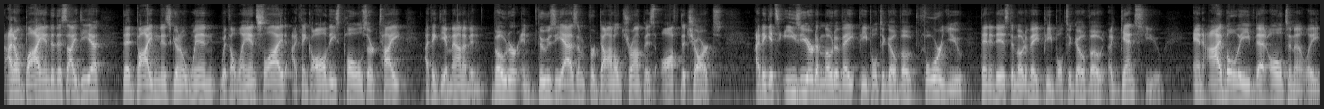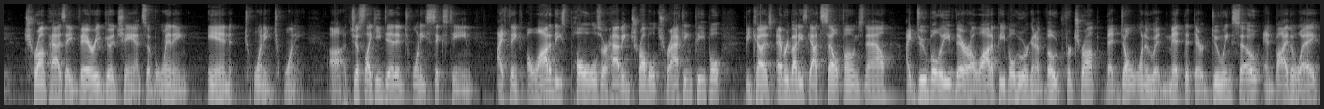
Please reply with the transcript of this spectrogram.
I don't buy into this idea that Biden is going to win with a landslide. I think all these polls are tight. I think the amount of voter enthusiasm for Donald Trump is off the charts. I think it's easier to motivate people to go vote for you than it is to motivate people to go vote against you. And I believe that ultimately Trump has a very good chance of winning in 2020. Uh, just like he did in 2016, I think a lot of these polls are having trouble tracking people because everybody's got cell phones now. I do believe there are a lot of people who are going to vote for Trump that don't want to admit that they're doing so. And by the way,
